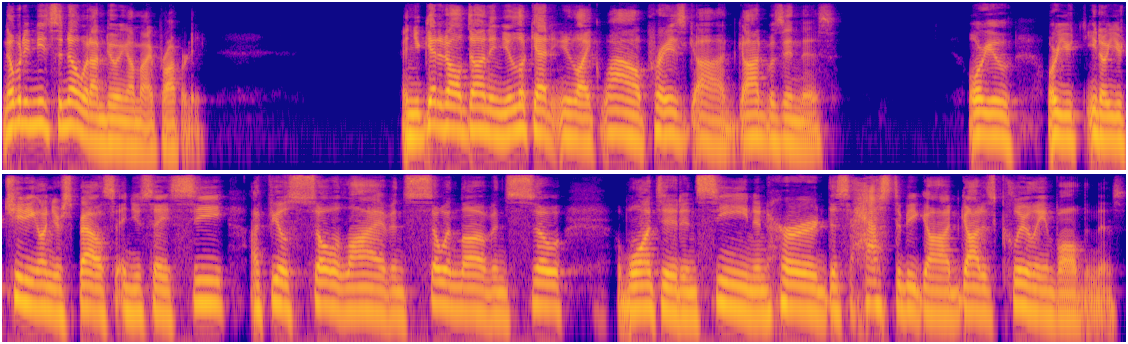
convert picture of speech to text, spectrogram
Nobody needs to know what I'm doing on my property. And you get it all done and you look at it and you're like, "Wow, praise God. God was in this." Or you or you you know you're cheating on your spouse and you say see i feel so alive and so in love and so wanted and seen and heard. This has to be god. God is clearly involved in this.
